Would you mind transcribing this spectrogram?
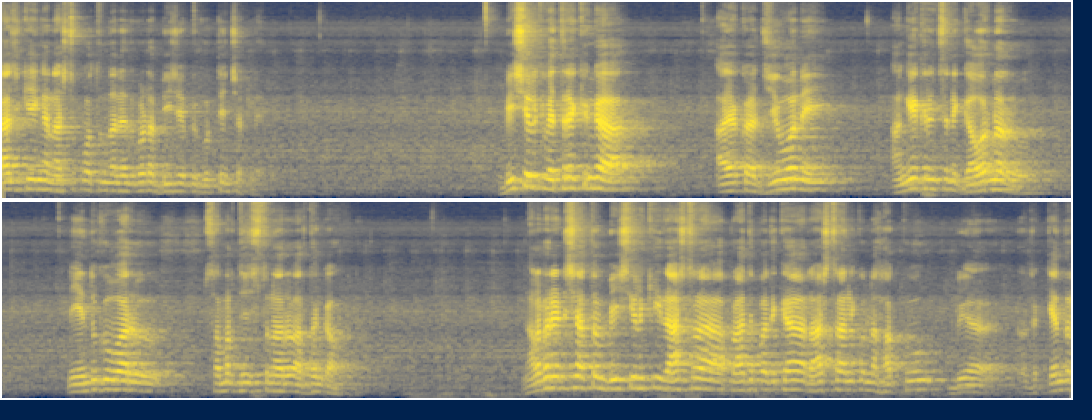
రాజకీయంగా నష్టపోతుందనేది కూడా బీజేపీ గుర్తించట్లేదు. బీసీలకు వ్యతిరేకంగా ఆ యొక్క జీవోని అంగీకరించని గవర్నరు ఎందుకు వారు సమర్థిస్తున్నారో అర్థం కావట్లేదు. నలభై రెండు శాతం బీసీలకి రాష్ట్ర ప్రాతిపదిక రాష్ట్రానికి ఉన్న హక్కు కేంద్ర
